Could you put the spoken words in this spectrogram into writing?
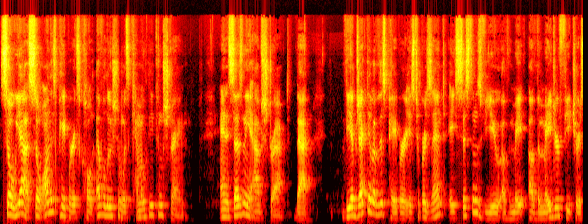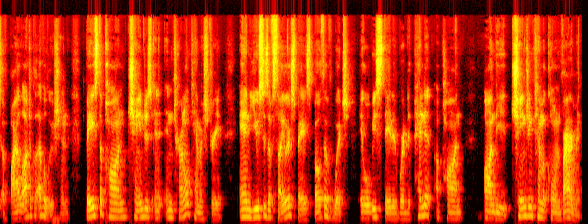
So yeah, so on this paper, it's called Evolution was Chemically Constrained. And it says in the abstract that the objective of this paper is to present a systems view of, ma- of the major features of biological evolution based upon changes in internal chemistry and uses of cellular space, both of which it will be stated were dependent upon on the changing chemical environment.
